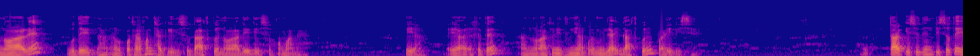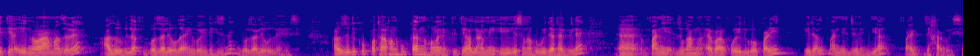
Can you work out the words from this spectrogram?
নৰাৰে গোটেই পথাৰখন ঢাকি দিছোঁ ডাঠকৈ নৰা দি দিছোঁ সমানে। এয়া এয়া এখেতে নৰাখিনি ধুনীয়াকৈ মিলাই ডাঠকৈ পাৰি দিছে। তাৰ কিছুদিন পিছতে এতিয়া এই নৰাৰ মাজেৰে আলুবিলাক গজালি ওলাই আহিব এই দেখিছেনে গজালি ওলাই আহিছে আৰু যদি খুব পথাৰখন শুকান হয় তেতিয়াহ'লে আমি ইৰিগেশ্যনৰ সুবিধা থাকিলে পানী যোগানো এবাৰ কৰি দিব পাৰি। এইডাল পানী দিয়া পাইপ দেখা গৈছে।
